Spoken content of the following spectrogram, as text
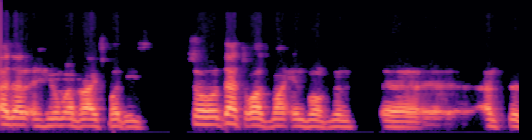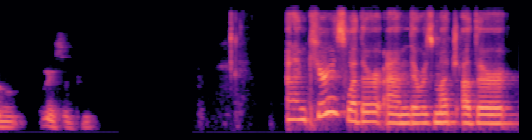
other human rights bodies so that was my involvement until recently. And I'm curious whether um, there was much other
